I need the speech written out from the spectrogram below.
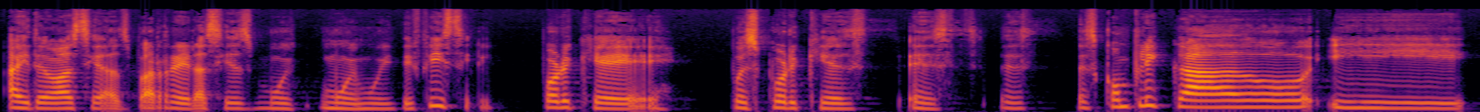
hay demasiadas barreras y es muy, muy, muy difícil porque, pues porque es, es, es, complicado y,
